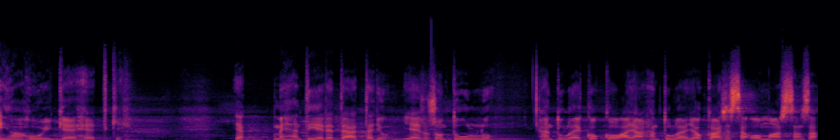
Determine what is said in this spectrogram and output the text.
Ihan huikea hetki. Ja mehän tiedetään, että Jeesus on tullut, hän tulee koko ajan, hän tulee jokaisessa omassansa.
